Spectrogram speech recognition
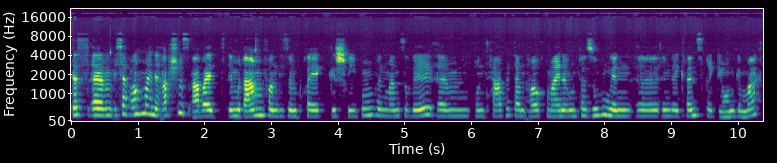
das, ähm, ich habe auch meine Abschlussarbeit im Rahmen von diesem Projekt geschrieben, wenn man so will, ähm, und habe dann auch meine Untersuchungen äh, in der Grenzregion gemacht.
